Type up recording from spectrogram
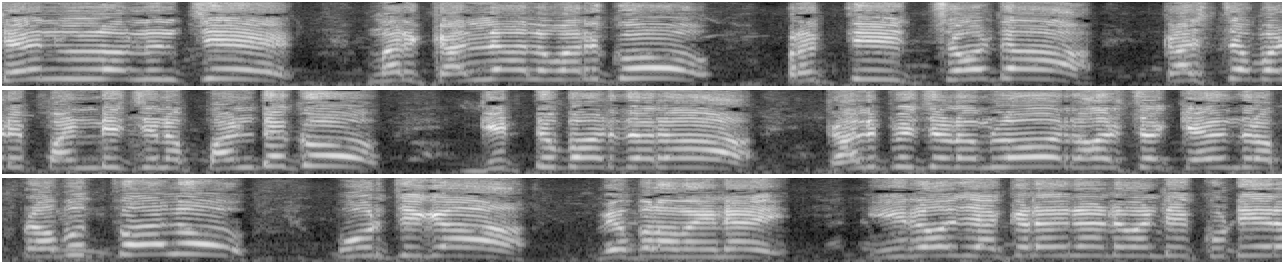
చేనుల్లో నుంచి మరి కళ్యాల వరకు ప్రతి చోట కష్టపడి పండించిన పంటకు గిట్టుబాటు ధర కల్పించడంలో రాష్ట్ర కేంద్ర ప్రభుత్వాలు పూర్తిగా విఫలమైనాయి. ఈ రోజు ఎక్కడైనటువంటి కుటీర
